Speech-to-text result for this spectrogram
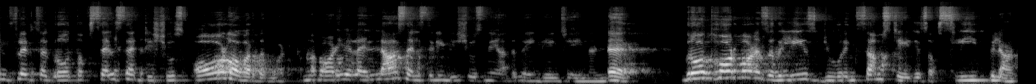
influence the growth of cells and tissues all over the body. നമ്മുടെ ബോഡിയിലുള്ള എല്ലാ സെൽസിനെയും ടിഷ്യൂസിനെയും അത് മെയിന്റെയിൻ ചെയ്യുന്നുണ്ട്. Growth hormone is release during some stages of സ്ലീപ്പിലാണ്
